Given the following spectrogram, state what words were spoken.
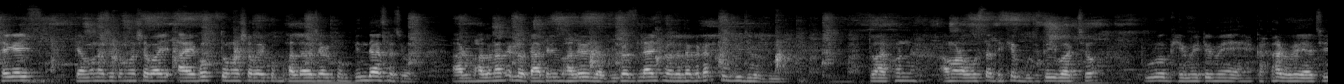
হে কেমন আছো তোমরা সবাই? আই হোপ তোমরা সবাই খুব ভালো আছো আর খুব বিন্দাস আছো। আর ভালো না থাকলেও তাড়াতাড়ি ভালো হয়ে যাও বিকজ লাইফ ভালো থাকাটা খুবই জরুরি। তো এখন আমার অবস্থা দেখে বুঝতেই পারছ, পুরো ঘেমে টেমে একাকার হয়ে আছি।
